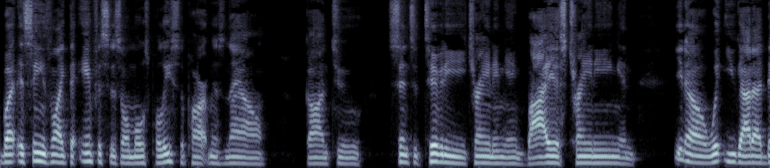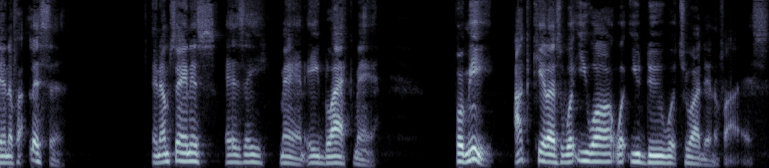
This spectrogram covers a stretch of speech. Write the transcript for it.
But it seems like the emphasis on most police departments now gone to sensitivity training and bias training and you know what you got to identify. Listen, and I'm saying this as a man, a black man. For me, I could care less what you are, what you do, what you identify as.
